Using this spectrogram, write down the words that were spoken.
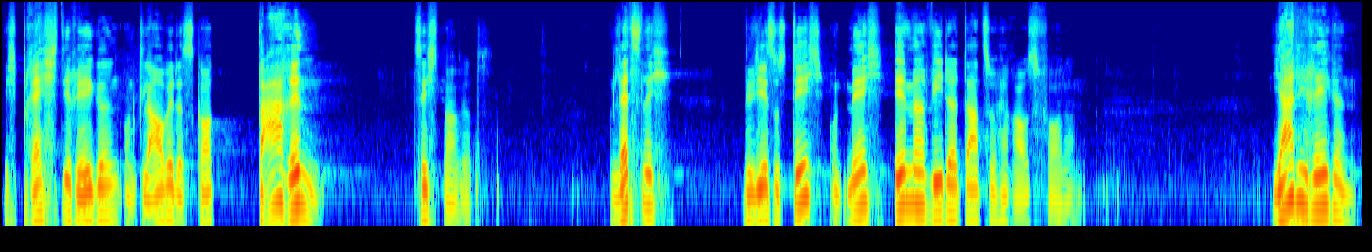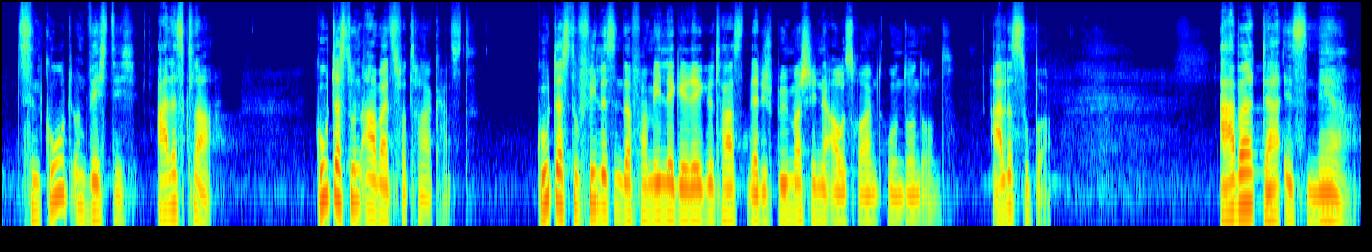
Ich breche die Regeln und glaube, dass Gott darin sichtbar wird. Und letztlich will Jesus dich und mich immer wieder dazu herausfordern. Ja, die Regeln sind gut und wichtig, alles klar. Gut, dass du einen Arbeitsvertrag hast. Gut, dass du vieles in der Familie geregelt hast, wer die Spülmaschine ausräumt und, und, und. Alles super. Aber da ist mehr.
